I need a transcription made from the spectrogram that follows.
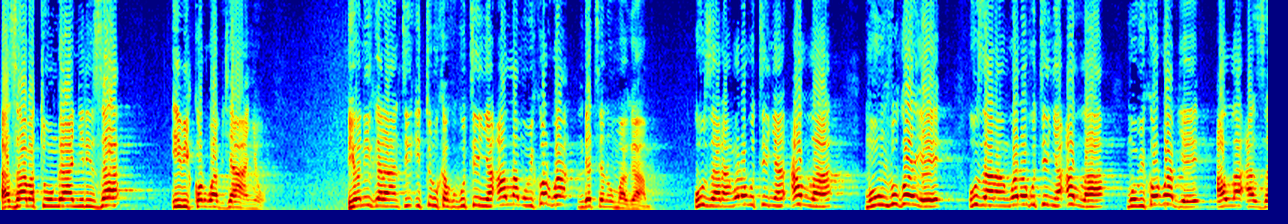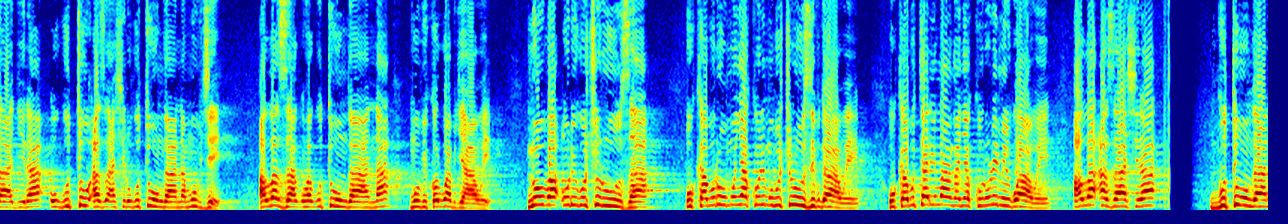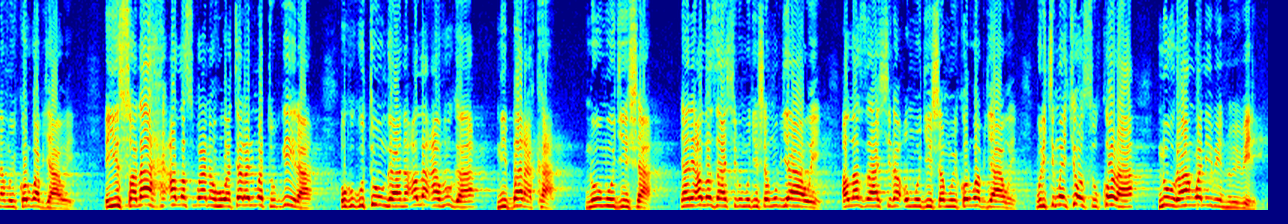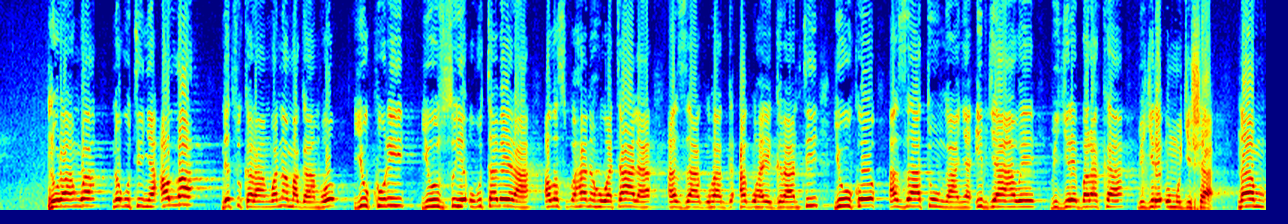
azabatunganyiriza ibikorwa byanyu. Iyo ni garanti ituruka ku gutinya allah mu bikorwa ndetse no mu magambo. Uzarangwa no gutinya allah mu mvugo ye uzarangwa no gutinya allah mu bikorwa bye allah azagira ugutu azashyira ugutungana mu bye. Allah azaguha gutungana mu bikorwa byawe. Nuba uri gucuruza ukaba uri umunyakuri mu bucuruzi bwawe ukaba utarimanganya ku rurimi rwawe allah azashyira gutungana mu bikorwa byawe. Iyi salahe allah subhanahu wa ta'ala arimo atubwira uku gutungana allah avuga ni baraka ni umugisha. Yani allah azashyira umugisha mu byawe. Allah azashyira umugisha mu bikorwa byawe. Buri kimwe cyose ukora nurangwa n'ibintu bibiri. Nurangwa no gutinya allah ndetse ukarangwa n'amagambo y'ukuri yuzuye ubutabera. Allah subhanahu wa ta'ala aguhaye garanti y'uko azatunganya ibyawe bigire baraka bigire umugisha. Na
